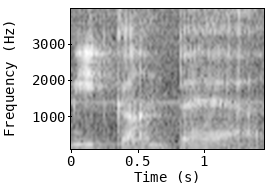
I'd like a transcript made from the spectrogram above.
Meat Gone Bad.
